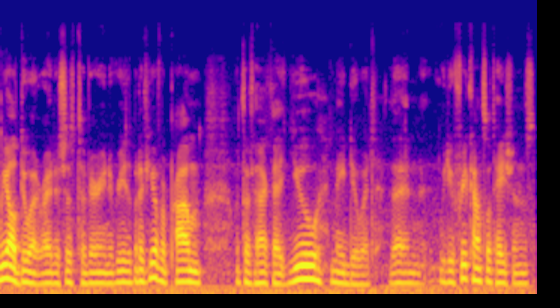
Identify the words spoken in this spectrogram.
We all do it, right? It's just to varying degrees. But if you have a problem, with the fact that you may do it, then we do free consultations.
